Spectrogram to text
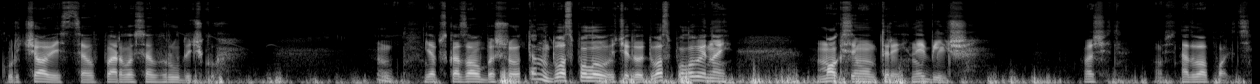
курчавість, це вперлося в грудочку. Я б сказав би, що та ну 2,5 чи до 2,5, максимум 3, не більше. Бачите? Ось на два пальці.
